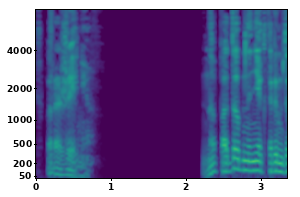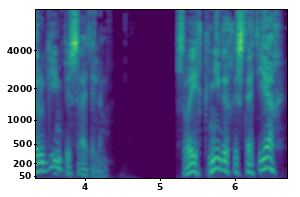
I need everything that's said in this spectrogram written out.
к поражению. Но, подобно некоторым другим писателям, в своих книгах и статьях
